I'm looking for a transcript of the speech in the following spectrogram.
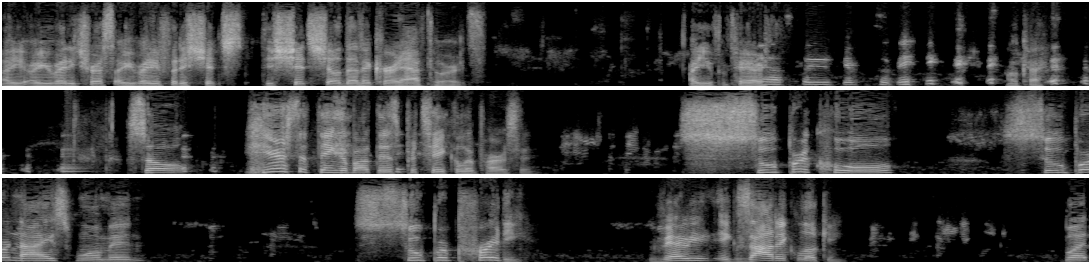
Are you, are you ready, Trish? Are you ready for the shit the shit show that occurred afterwards? Are you prepared? Yes, please give it to me. Okay. So here's the thing about this particular person. Super cool, super nice woman, super pretty, very exotic looking. But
